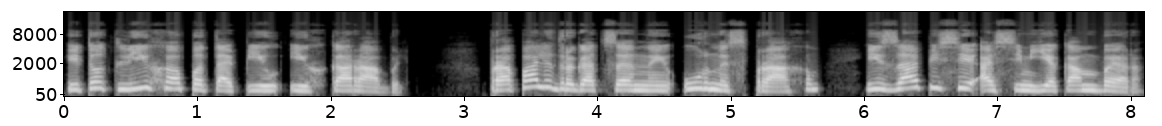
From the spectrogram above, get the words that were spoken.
и тот лихо потопил их корабль. Пропали драгоценные урны с прахом и записи о семье Камбера.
